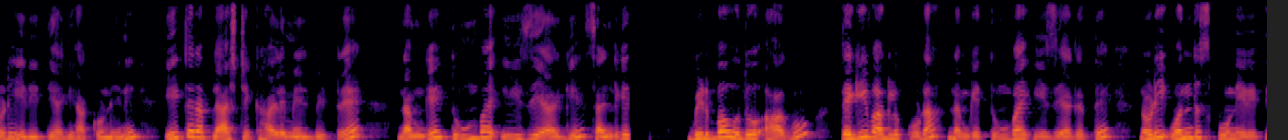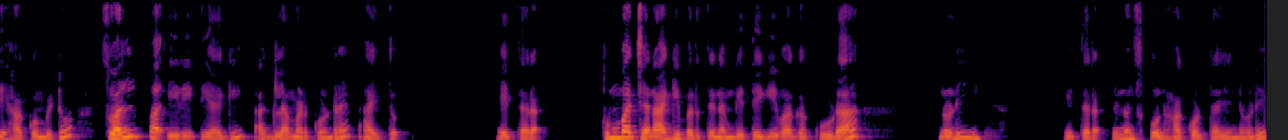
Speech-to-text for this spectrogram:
ನೋಡಿ ಈ ರೀತಿಯಾಗಿ ಹಾಕ್ಕೊಂಡಿದ್ದೀನಿ. ಈ ಥರ ಪ್ಲಾಸ್ಟಿಕ್ ಹಾಳೆ ಮೇಲೆ ಬಿಟ್ಟರೆ ನಮಗೆ ತುಂಬ ಈಸಿಯಾಗಿ ಸಂಡಿಗೆ ಬಿಡಬಹುದು ಹಾಗೂ ತೆಗೆಯುವಾಗಲೂ ಕೂಡ ನಮಗೆ ತುಂಬ ಈಸಿ ಆಗುತ್ತೆ. ನೋಡಿ ಒಂದು ಸ್ಪೂನ್ ಈ ರೀತಿ ಹಾಕ್ಕೊಂಬಿಟ್ಟು ಸ್ವಲ್ಪ ಈ ರೀತಿಯಾಗಿ ಅಗಲ ಮಾಡಿಕೊಂಡ್ರೆ ಆಯಿತು. ಈ ಥರ. ತುಂಬ ಚೆನ್ನಾಗಿ ಬರುತ್ತೆ ನಮಗೆ ತೆಗೆಯುವಾಗ ಕೂಡ. ನೋಡಿ, ಈ ಥರ. ಇನ್ನೊಂದು ಸ್ಪೂನ್ ಹಾಕ್ಕೊಳ್ತಾ ಇದ್ದೀನಿ ನೋಡಿ.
